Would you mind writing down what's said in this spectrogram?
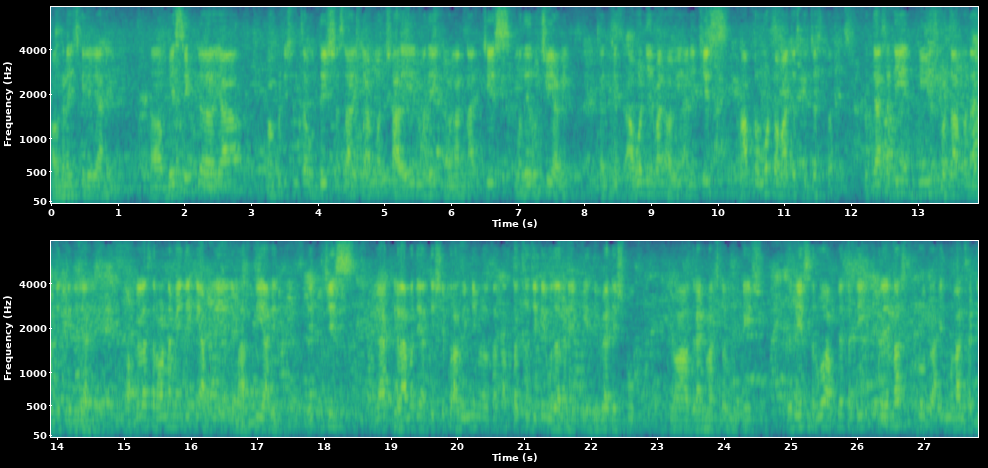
ऑर्गनाईज केलेली आहे. बेसिक या कॉम्पिटिशनचा उद्देश असा आहे की आपण शाळेमध्ये मुलांना चेसमध्ये रुची यावी त्यांची आवड निर्माण व्हावी आणि चेस हा प्रमोट व्हावा जास्तीत जास्त. तर त्यासाठी ही स्पर्धा आपण आयोजित केलेली आहे. आपल्याला सर्वांना माहिती आहे की आपले जे भारतीय आहेत ते चेस या खेळामध्ये अतिशय प्रावीण्य मिळवतात. आत्ताचं जे काही उदाहरण आहे की दिव्या देशमुख किंवा ग्रँडमास्टर मुकेश तर हे सर्व आपल्यासाठी प्रेरणास्रोत आहेत मुलांसाठी.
